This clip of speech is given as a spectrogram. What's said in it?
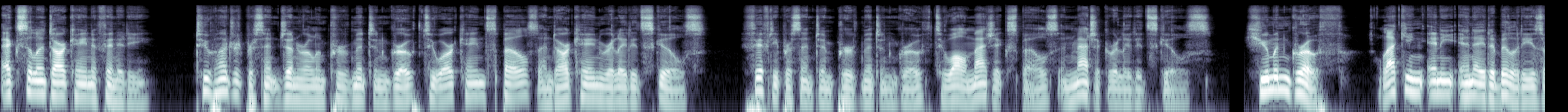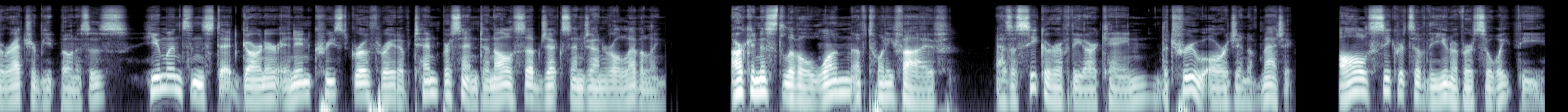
Excellent Arcane Affinity 200% general improvement in growth to arcane spells and arcane related skills. 50% improvement in growth to all magic spells and magic related skills. Human growth. Lacking any innate abilities or attribute bonuses, humans instead garner an increased growth rate of 10% in all subjects and general leveling. Arcanist level 1 of 25. As a seeker of the arcane, the true origin of magic, all secrets of the universe await thee.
